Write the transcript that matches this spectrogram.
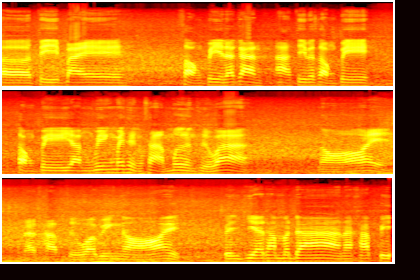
เอ่อตีไป 2 ปีแล้วกันอะตีไป 2 ปี 2 ปียังวิ่งไม่ถึง 30,000 ถือว่าน้อยนะครับ ถือว่าวิ่งน้อย เป็นเกียร์ธรรมดานะครับ ปี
